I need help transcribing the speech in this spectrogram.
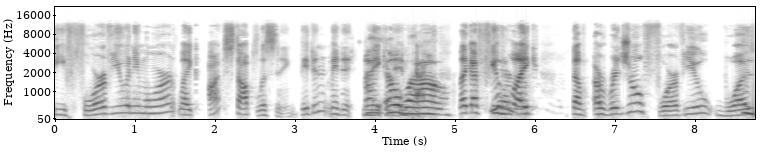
the four of you anymore. Like I stopped listening. They didn't make it I, make an oh impact. wow. Like I feel Yeah. like the original four of you was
